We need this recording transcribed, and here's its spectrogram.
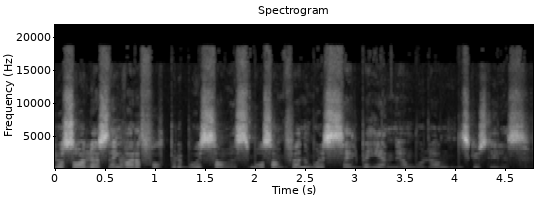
Rousseaus løsning var at folk burde bo i små samfunn hvor de selv ble enige om hvordan de skulle styres.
